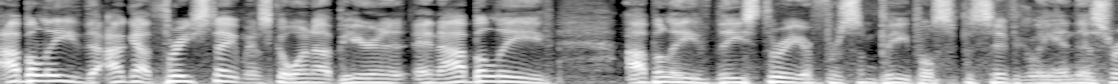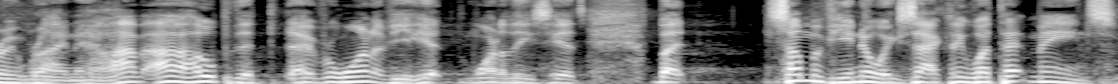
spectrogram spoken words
I believe that I got three statements going up here, and, and I believe I believe these three are for some people specifically in this room right now. I, I hope that every one of you hit one of these hits, but some of you know exactly what that means.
